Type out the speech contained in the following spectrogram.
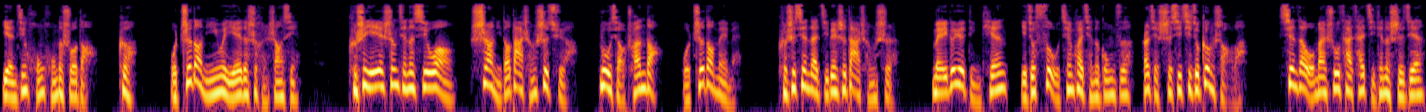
眼睛红红的说道：“哥，我知道你因为爷爷的事很伤心，可是爷爷生前的希望是让你到大城市去啊。”陆小川道：“我知道妹妹，可是现在即便是大城市。”每个月顶天也就四五千块钱的工资，而且实习期就更少了。现在我卖蔬菜才几天的时间，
